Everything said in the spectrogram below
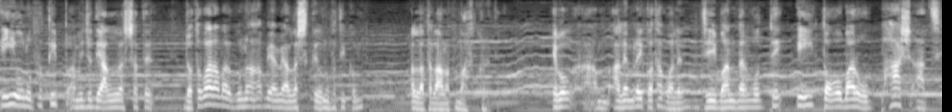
এই অনুভূতি আমি যদি আল্লাহর সাথে, যতবার আমার গুনাহ হবে, আমি আল্লাহর সাথে অনুভূতি করি আল্লাহ তালা আমাকে মাফ করে দেবে এবং আলেমরাই কথা বলেন যে বান্দার মধ্যে এই তওবার অভ্যাস আছে।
